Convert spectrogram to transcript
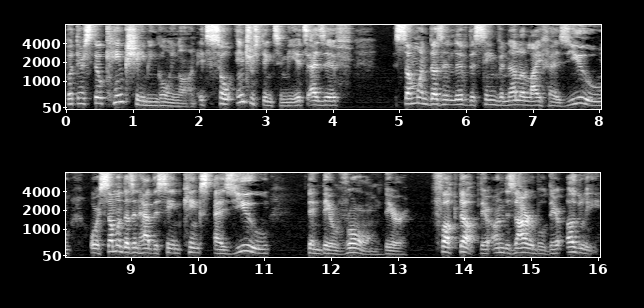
but there's still kink shaming going on. It's so interesting to me. It's as if someone doesn't live the same vanilla life as you or someone doesn't have the same kinks as you then they're wrong. They're fucked up, they're undesirable, they're ugly.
